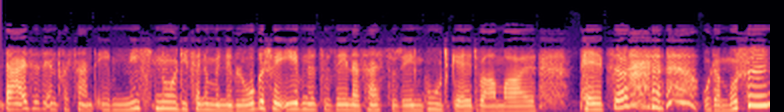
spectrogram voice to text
Da ist es interessant, eben nicht nur die phänomenologische Ebene zu sehen, das heißt zu sehen, gut, Geld war mal Pelze oder Muscheln,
